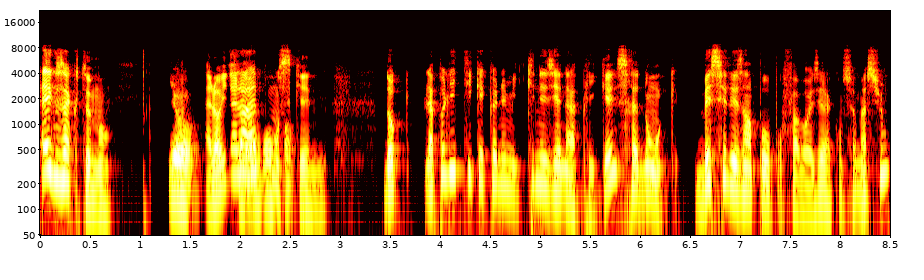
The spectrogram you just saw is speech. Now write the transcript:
Exactement. Alors il a la réponse, Ken. Donc la politique économique keynésienne à appliquer serait donc baisser les impôts pour favoriser la consommation,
